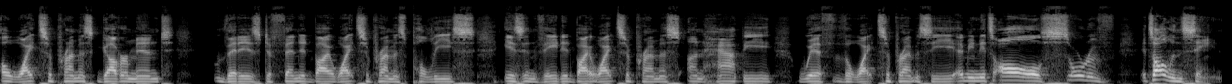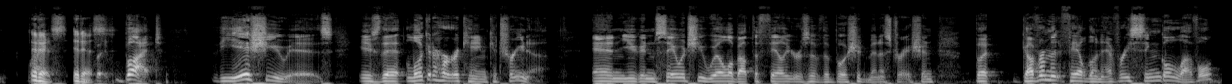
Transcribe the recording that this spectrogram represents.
a white supremacist government that is defended by white supremacist police is invaded by white supremacists unhappy with the white supremacy. I mean, it's all sort of, it's all insane. It is. It is. But the issue is, is that look at Hurricane Katrina, and you can say what you will about the failures of the Bush administration, but government failed on every single level,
